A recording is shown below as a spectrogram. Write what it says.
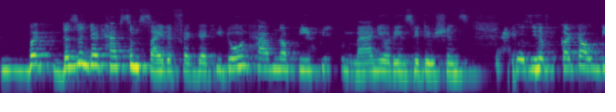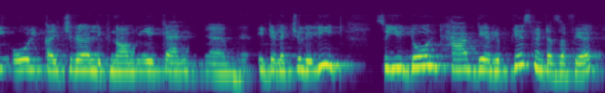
But doesn't that have some side effect that you don't have now people to man your institutions because you have cut out the old cultural, economic, and uh, intellectual elite? So you don't have their replacement as of yet.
